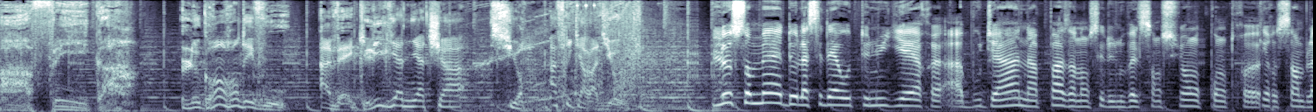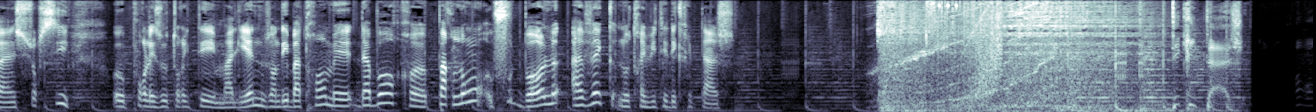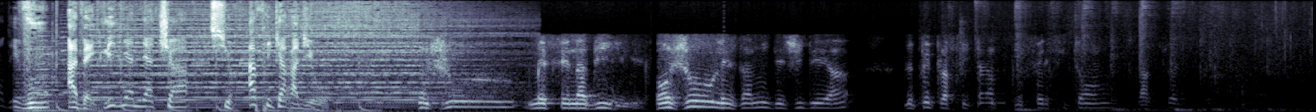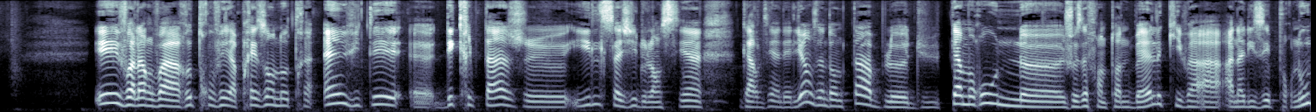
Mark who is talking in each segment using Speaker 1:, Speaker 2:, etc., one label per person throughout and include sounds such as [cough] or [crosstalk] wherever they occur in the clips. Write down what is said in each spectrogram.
Speaker 1: Africa. Le grand rendez-vous avec Liliane Niacha sur Africa Radio.
Speaker 2: Le sommet de la CDAO tenu hier à Abuja n'a pas annoncé de nouvelles sanctions contre qui ressemble à un sursis euh, pour les autorités maliennes. Nous en débattrons, mais d'abord euh, parlons football avec notre invité décryptage.
Speaker 1: Décryptage. Rendez-vous avec Liliane Niacha sur Africa Radio.
Speaker 3: Bonjour, M. Nadir. Bonjour, les amis de JDA, le peuple africain. Nous félicitons
Speaker 2: Et voilà, on va retrouver à présent notre invité euh, décryptage. Euh, il s'agit de l'ancien gardien des Lions indomptables du Cameroun, euh, Joseph-Antoine Bell, qui va analyser pour nous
